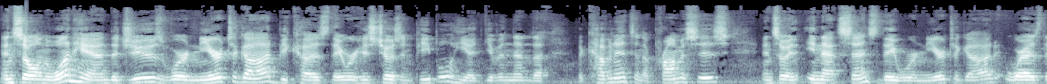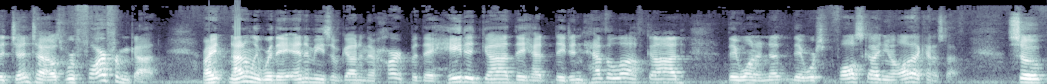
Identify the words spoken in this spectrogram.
And so, on the one hand, the Jews were near to God because they were his chosen people. He had given them the, the covenant and the promises. And so, in, in, that sense, they were near to God, whereas the Gentiles were far from God. Right? Not only were they enemies of God in their heart, but they hated God. They had they didn't have the law of God. They wanted they worshiped false God. You know all that kind of stuff. So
